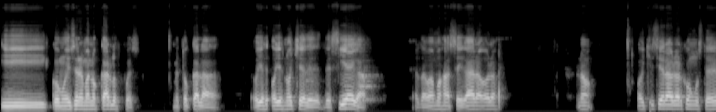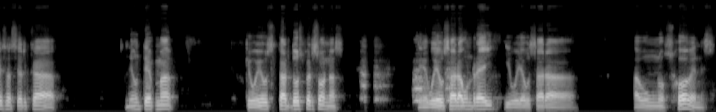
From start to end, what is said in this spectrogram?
Y como dice el hermano Carlos, pues me toca la. Hoy es, hoy es noche de, de ciega, ¿verdad? Vamos a cegar ahora. No, Hoy quisiera hablar con ustedes acerca de un tema que voy a usar dos personas. Eh, voy a usar a un rey y voy a usar a, unos jóvenes,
